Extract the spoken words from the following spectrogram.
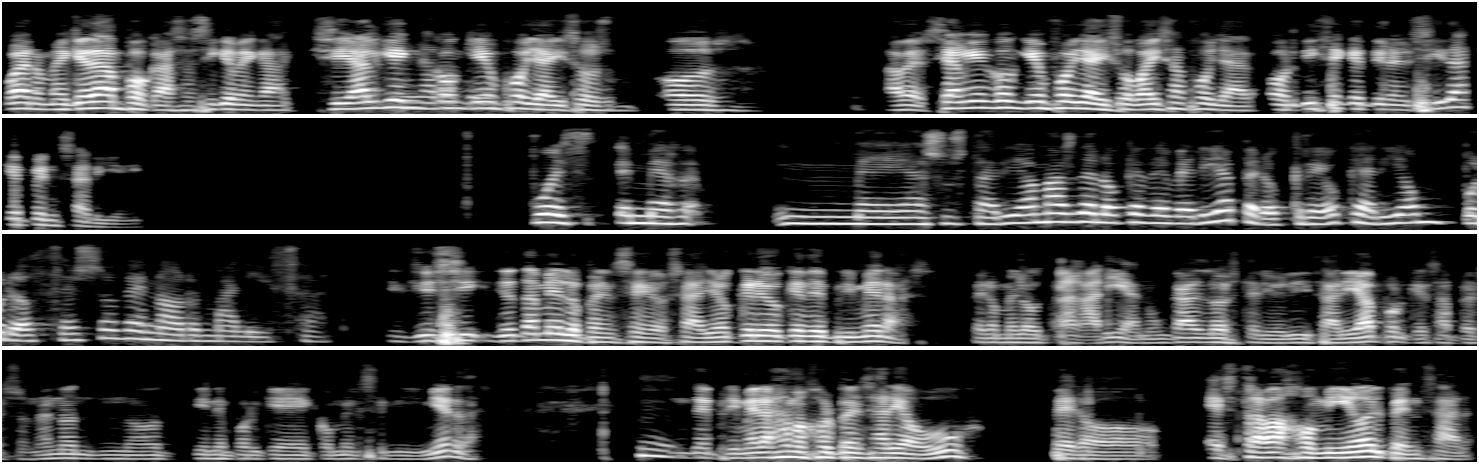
Bueno, me quedan pocas, así que venga, si alguien Venga, con rápido. quien folláis os, os... A ver, si alguien con quien folláis o vais a follar os dice que tiene el SIDA, ¿qué pensaríais? Pues eh, me, me asustaría más de lo que debería, pero creo que haría un proceso de normalizar. Yo, sí, yo también lo pensé, o sea, yo creo que de primeras, pero me lo tragaría, nunca lo exteriorizaría porque esa persona no, no tiene por qué comerse mis mierdas. Mm. De primeras a lo mejor pensaría, uff, pero es trabajo mío el pensar,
